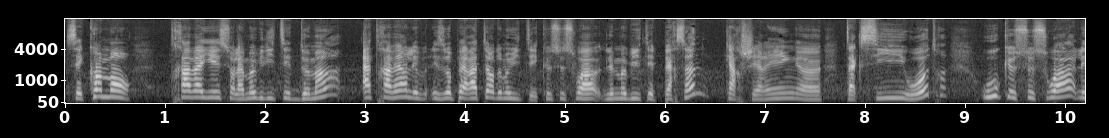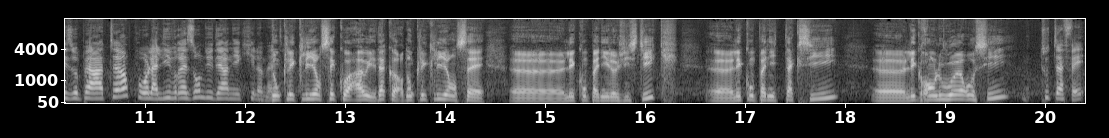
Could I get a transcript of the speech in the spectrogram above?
C'est comment travailler sur la mobilité de demain à travers les, les opérateurs de mobilité, que ce soit les mobilités de personnes, car sharing, euh, taxi ou autre, ou que ce soit les opérateurs pour la livraison du dernier kilomètre. Donc les clients, c'est quoi? Ah oui, d'accord. Donc les clients, c'est euh, les compagnies logistiques, euh, les compagnies de taxi, les grands loueurs aussi? Tout à fait.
